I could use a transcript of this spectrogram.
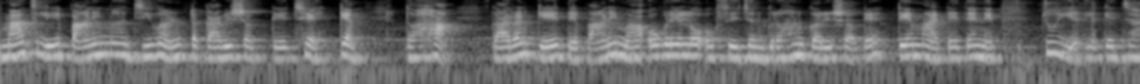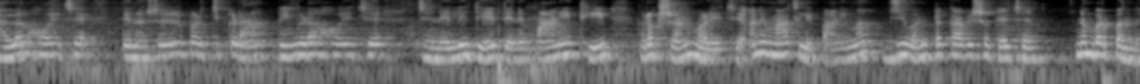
માછલી પાણીમાં જીવન ટકાવી શકે છે. કેમ? તો હા કારણ કે તે પાણીમાં ઓગળેલો ઓક્સિજન ગ્રહણ કરી શકે તે માટે તેને ચૂઈ એટલે કે ઝાલર હોય છે. તેના શરીર પર ચીકણા ભીંગડા હોય છે, જેને લીધે તેને પાણીથી રક્ષણ મળે છે અને માછલી પાણીમાં જીવન ટકાવી શકે છે. નંબર પંદર.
